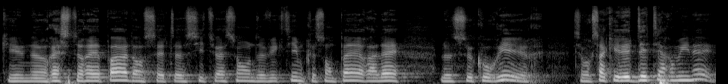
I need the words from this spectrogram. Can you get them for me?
qu'il ne resterait pas dans cette situation de victime, que son Père allait le secourir. C'est pour ça qu'il est déterminé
